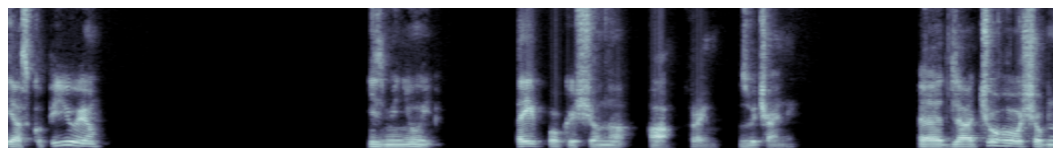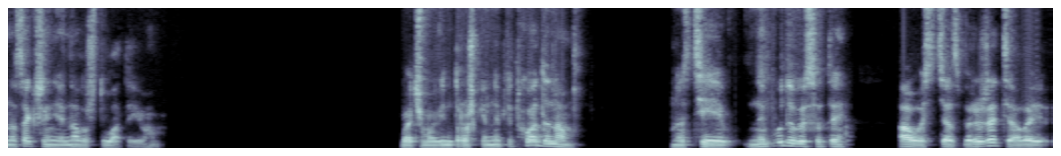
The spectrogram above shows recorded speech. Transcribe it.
Я скопіюю і зміню цей поки що на A-фрейм, звичайний. Е, Для чого, щоб на секшені налаштувати його? Бачимо, він трошки не підходить нам. У нас цієї не буде висоти, а ось ця збережеться, але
